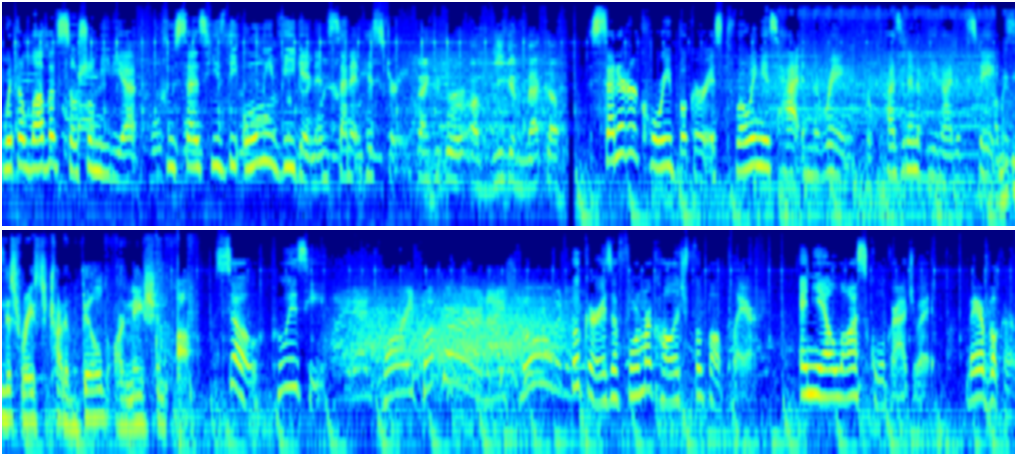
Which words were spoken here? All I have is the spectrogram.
with a love of social media who says he's the only vegan in Senate history. Thank you for a vegan mecca. Senator Cory Booker is throwing his hat in the ring for President of the United States. I'm in this race to try to build our nation up. So, who is he? Cory Booker, nice move. Booker is a former college football player and Yale Law School graduate. Mayor Booker,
